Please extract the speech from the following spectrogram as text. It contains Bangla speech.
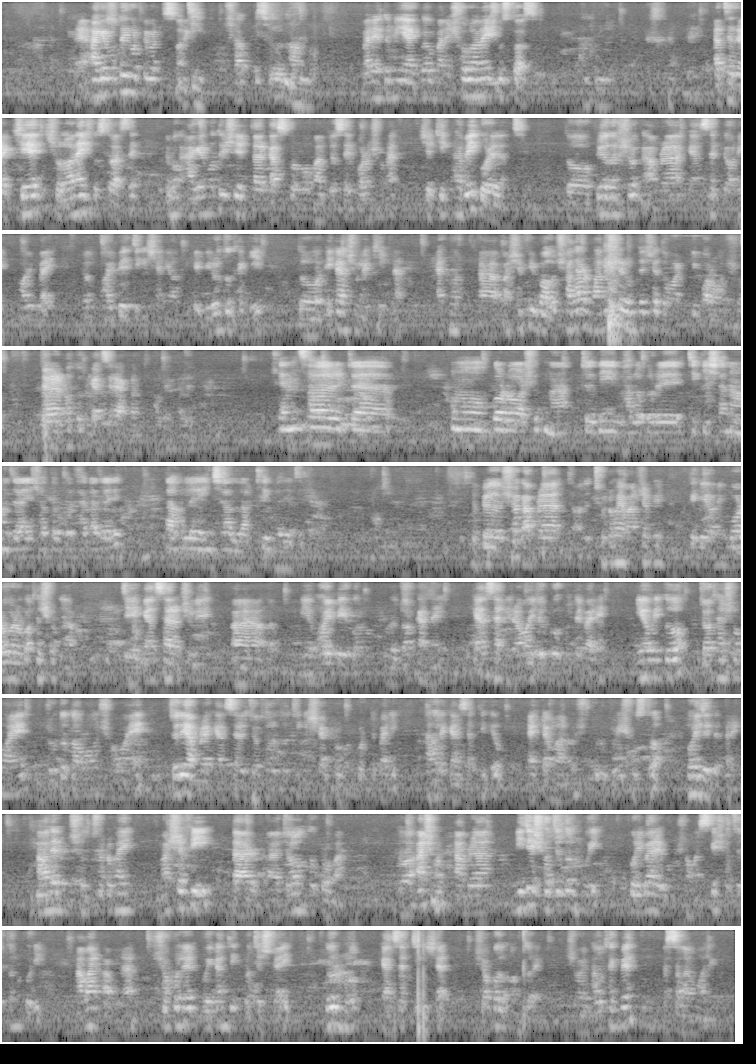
হ্যাঁ, আগের মতোই করতে পারতেছো নাকি? সবকিছু নর্মাল মানে তুমি একদম মানে ষোলো আনাই সুস্থ আছো। আচ্ছা যাক সে ষোলো আনাই সুস্থ আছে এবং আগের মতোই সে তার কাজকর্ম মাদ্রাসায় পড়াশোনা সে ঠিকভাবেই করে যাচ্ছে। তো প্রিয় দর্শক আমরা ক্যান্সারকে অনেক ভয় পাই এবং ভয় পেয়ে চিকিৎসা নেওয়া থেকে বিরত থাকি। তো এটা আসলে ঠিক না। এখন আহ, আশরাফি বলো সাধারণ মানুষের উদ্দেশ্যে তোমার কি পরামর্শ? যারা নতুন ক্যান্সারে আক্রান্ত হবে তাদের। ক্যান্সার এটা কোনো বড় অসুখ না। যদি ভালো করে চিকিৎসা নেওয়া যায়, সতর্ক থাকা যায়, তাহলে ইনশাআল্লাহ ঠিক হয়ে যেতে পারে। দর্শক আমরা আমাদের ছোট ভাই মাশরাফির থেকে অনেক বড় বড় কথা শুনলাম যে ক্যান্সার আসলে ভয় পেয়ে কোনো দরকার নাই। ক্যান্সার নিরাময়যোগ্য হতে পারে। নিয়মিত যথাসময়ে, দ্রুততম সময়ে যদি আমরা ক্যান্সারের যথাযথ চিকিৎসা গ্রহণ করতে পারি, তাহলে ক্যান্সার থেকেও একটা মানুষ পুরোপুরি সুস্থ হয়ে যেতে পারে। আমাদের ছোট ভাই মাশরাফি তার জ্বলন্ত প্রমাণ। তো আসুন, আমরা নিজে সচেতন হই, পরিবার এবং সমাজকে সচেতন করি। আমার, আপনার সকলের ঐকান্তিক প্রচেষ্টায় দূর হোক ক্যান্সার চিকিৎসার সকল অন্তরে। সবাই ভালো থাকবেন। আসসালামু আলাইকুম।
